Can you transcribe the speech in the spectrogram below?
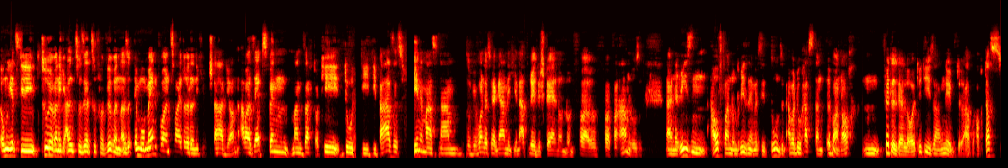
um jetzt die Zuhörer nicht allzu sehr zu verwirren, also im Moment wollen zwei Drittel nicht im Stadion, aber selbst wenn man sagt, okay, du, die, die Basis, Hygienemaßnahmen, so, wir wollen das ja gar nicht in Abrede stellen und, und ver, ver, verharmlosen. eine riesen Aufwand und riesen Investition sind. Aber du hast dann immer noch ein Viertel der Leute, die sagen, nee, auch das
